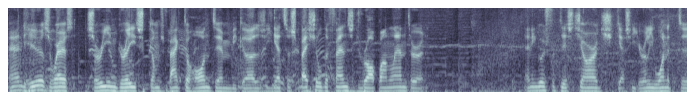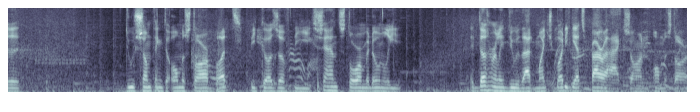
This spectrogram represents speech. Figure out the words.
And here's where Serene Grace comes back to haunt him because he gets a special defense drop on Lanturn. And he goes for Discharge. Guess he really wanted to do something to Omastar, but because of the Sandstorm it only... It doesn't really do that much, but he gets Parahacks on Omastar.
